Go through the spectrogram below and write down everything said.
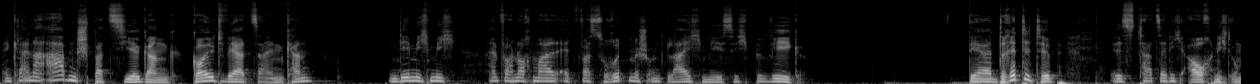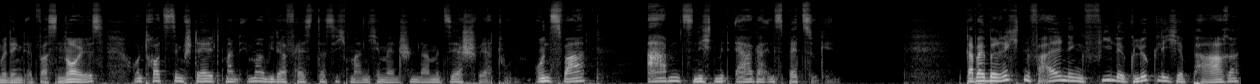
ein kleiner Abendspaziergang Gold wert sein kann, indem ich mich einfach nochmal etwas rhythmisch und gleichmäßig bewege. Der dritte Tipp ist tatsächlich auch nicht unbedingt etwas Neues und trotzdem stellt man immer wieder fest, dass sich manche Menschen damit sehr schwer tun. Und zwar abends nicht mit Ärger ins Bett zu gehen. Dabei berichten vor allen Dingen viele glückliche Paare,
